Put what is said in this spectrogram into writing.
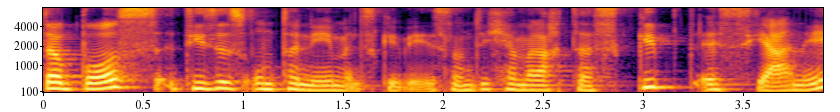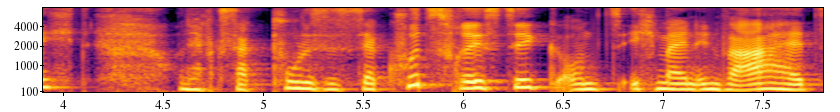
der Boss dieses Unternehmens gewesen. Und ich habe mir gedacht, das gibt es ja nicht. Und ich habe gesagt, puh, das ist sehr kurzfristig. Und ich meine, in Wahrheit,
